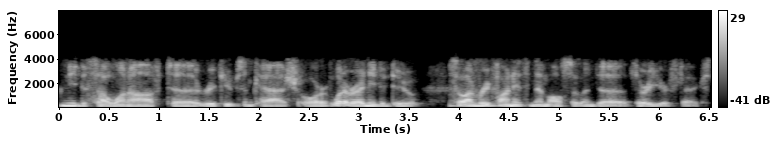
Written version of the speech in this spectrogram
need to sell one off to recoup some cash or whatever I need to do. So I'm refinancing them also into 30 year fixed.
